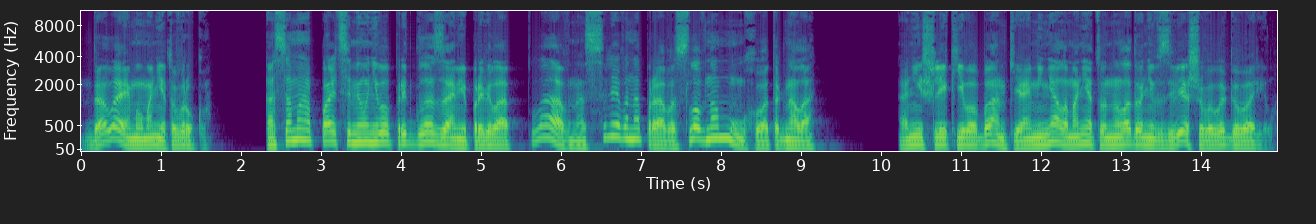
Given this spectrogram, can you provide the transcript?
дала ему монету в руку. А сама пальцами у него пред глазами провела Плавно, слева направо, словно муху отогнала. Они шли к его банке, а меняла монету на ладони взвешивал и говорил.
